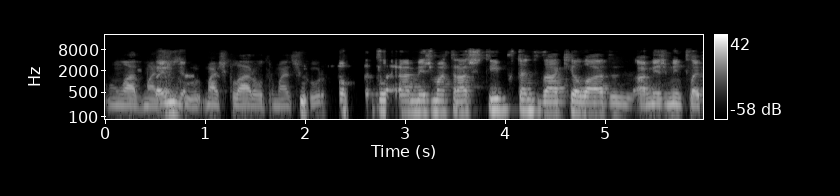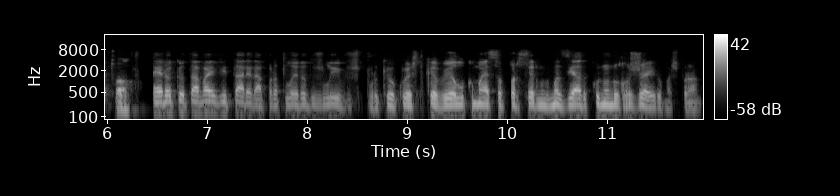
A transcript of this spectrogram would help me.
Um lado mais, Bem escuro- mais claro, outro mais escuro. Estou a prateleira mesmo atrás de ti, portanto dá aquele ar à mesma intelectual. Era o que eu estava a evitar, era a prateleira dos livros, porque eu com este cabelo começo a parecer-me demasiado com o Nuno Rogério, mas pronto.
